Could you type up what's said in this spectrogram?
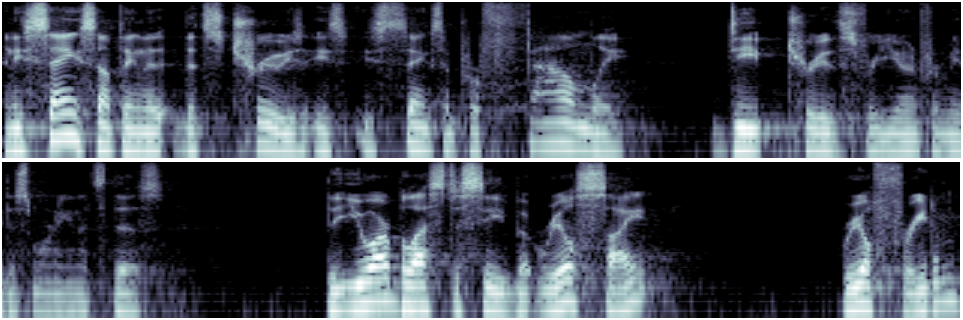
And he's saying something that, that's true. He's, he's, he's saying some profoundly deep truths for you and for me this morning, and it's this that you are blessed to see, but real sight, real freedom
